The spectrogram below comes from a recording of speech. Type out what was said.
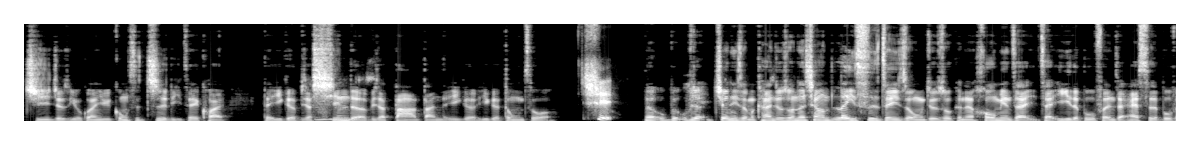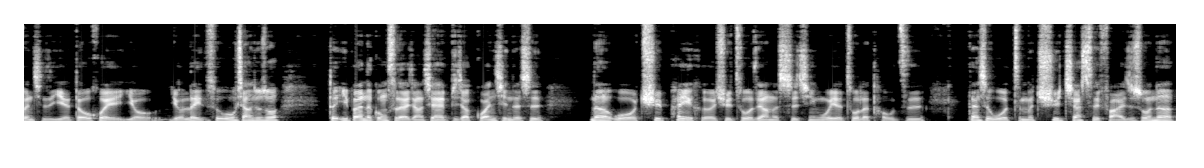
G 就是有关于公司治理这一块的一个比较新的、嗯、比较大胆的一个一个动作。是。那我不我不知道 Jenny 怎么看？就是说，那像类似这一种，就是说，可能后面在在 E 的部分，在 S 的部分，其实也都会有有类。所以我想就是说，对一般的公司来讲，现在比较关心的是，那我去配合去做这样的事情，我也做了投资，但是我怎么去 justify？就是说那。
